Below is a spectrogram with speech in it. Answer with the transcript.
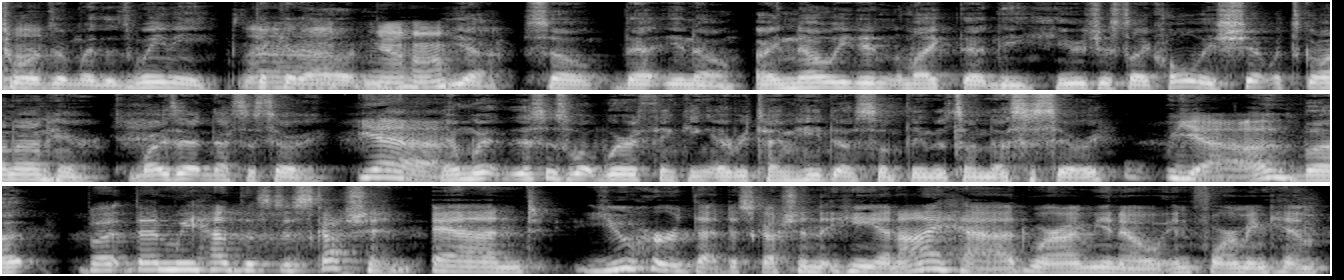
towards him with his weenie sticking out. And, uh-huh. Yeah. So that, you know, I know he didn't like that. And he, he was just like, holy shit, what's going on here? Why is that necessary? Yeah. And we're, this is what we're thinking every time he does something that's unnecessary. Yeah. But But then we had this discussion, and you heard that discussion that he and I had, where I'm, you know, informing him,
